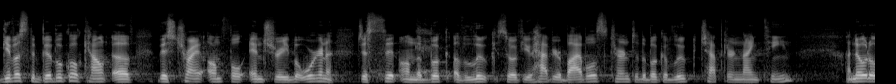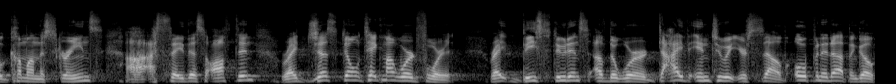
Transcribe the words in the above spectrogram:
give us the biblical account of this triumphal entry. But we're going to just sit on the book of Luke. So, if you have your Bibles, turn to the book of Luke, chapter 19. I know it'll come on the screens. Uh, I say this often, right? Just don't take my word for it right? Be students of the word. Dive into it yourself. Open it up and go,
